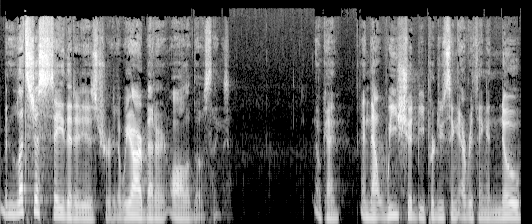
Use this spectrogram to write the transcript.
But let's just say that it is true that we are better at all of those things. Okay, and that we should be producing everything, and no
